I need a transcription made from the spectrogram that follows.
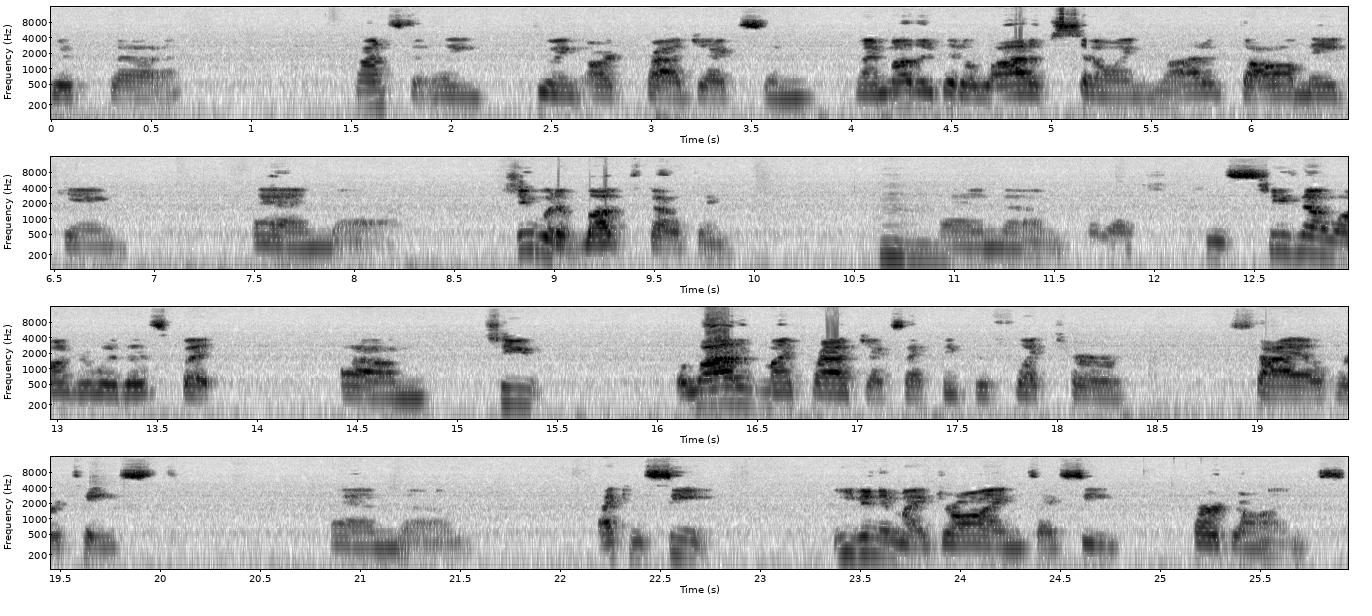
with uh, constantly doing art projects. And my mother did a lot of sewing, a lot of doll making, and uh, she would have loved felting. Mm-hmm. And um, she's, she's no longer with us, but um, she a lot of my projects I think reflect her style, her taste, and um, I can see, even in my drawings, I see her drawings.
